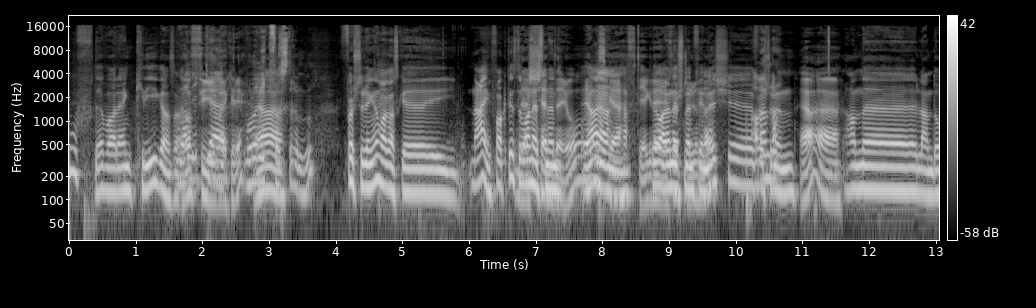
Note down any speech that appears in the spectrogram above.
Uff, det var en krig, altså. var Hvordan gikk, eh, fyrverkeri. Hvordan gikk ja. første runden? Første ringen var ganske Nei, faktisk. Det, Det var nesten en skjedde jo ja, ja. heftige Det var jo nesten en finish eh, første runden. Ja, ja, ja. Han eh, Lando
